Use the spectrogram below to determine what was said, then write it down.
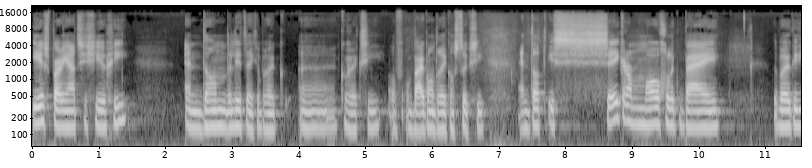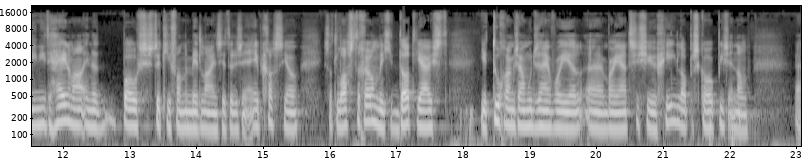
eerst bariatische en dan de littekenbreukcorrectie of buikwandreconstructie. En dat is zeker mogelijk bij de breuken die niet helemaal in het bovenste stukje van de midline zitten. Dus in epigastio is dat lastiger, omdat je dat juist je toegang zou moeten zijn voor je uh, bariatische chirurgie, laparoscopisch. En dan uh,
